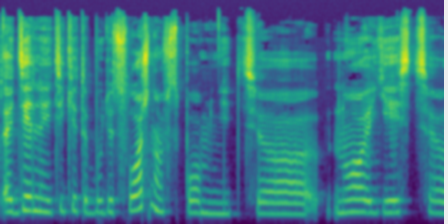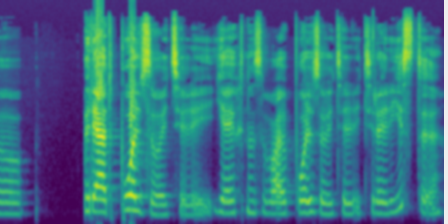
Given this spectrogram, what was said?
отдельные тикеты будет сложно вспомнить, э, но есть э, ряд пользователей. Я их называю пользователи-террористы.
